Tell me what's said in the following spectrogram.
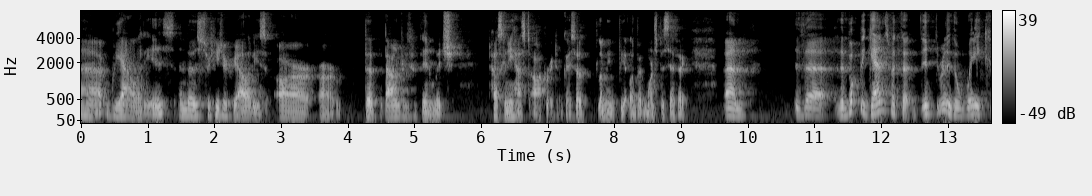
uh, realities, and those strategic realities are are the, the boundaries within which Tuscany has to operate. Okay, so let me be a little bit more specific. Um, the the book begins with the really the wake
